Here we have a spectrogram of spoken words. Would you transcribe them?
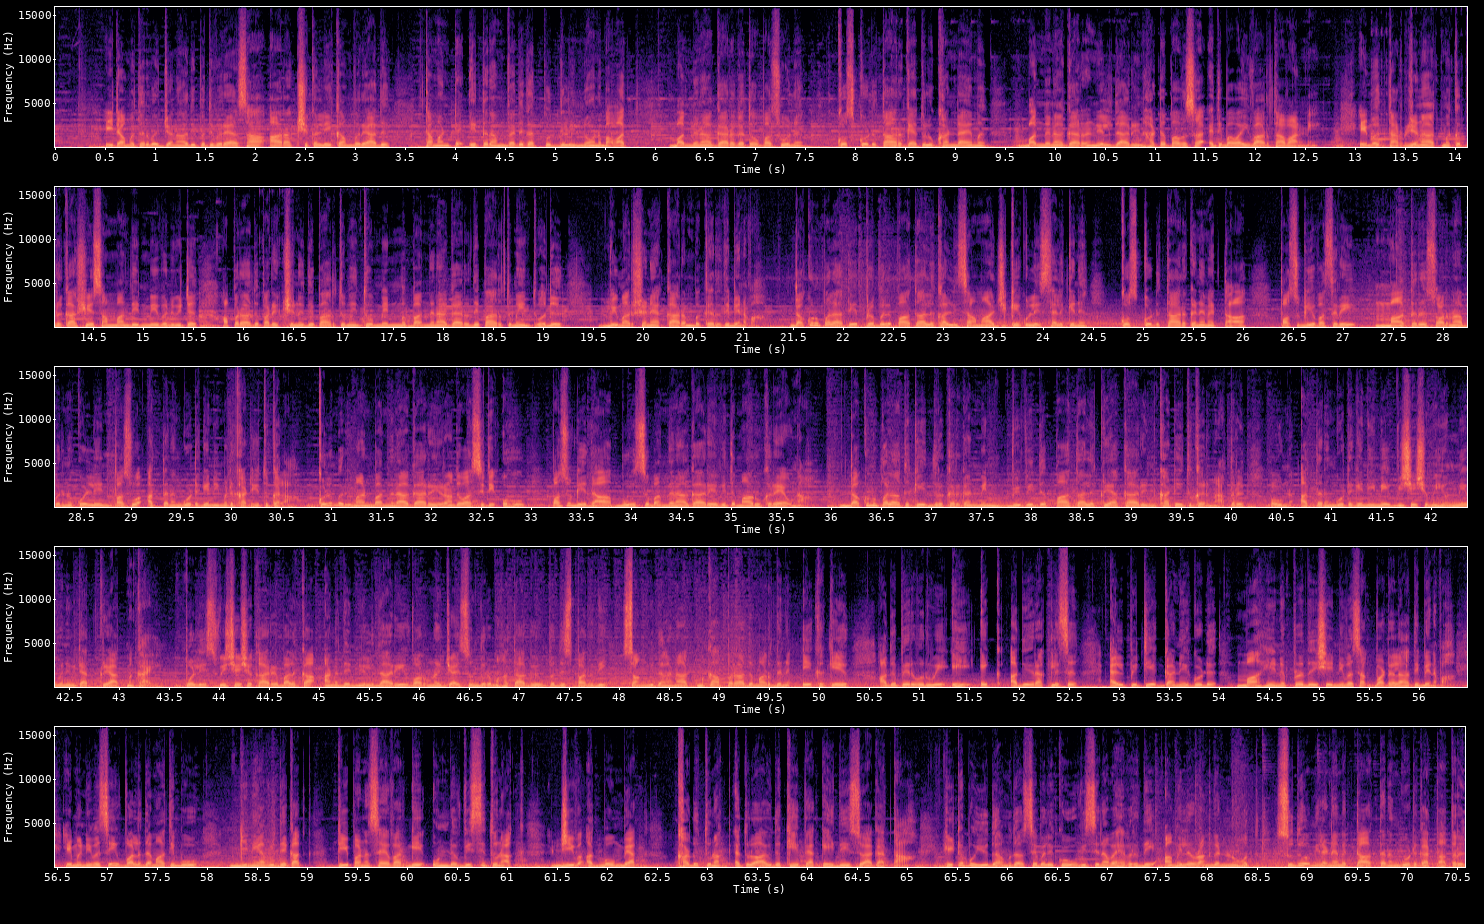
ඊට අමතරව ජනාධිපතිවරයා සහ ආරක්ෂක ලේකම්වරයාද තමන්ට එතරම් වැදගත් පුද්ගලින් නොන බවත් බන්ධනාගාරගතව පසුවන කොස්කොඩ තාරක ඇතුළු කණ්ඩායම බන්ධනාගාර නිල්ධාරින් හට පවසා ඇති බවයි වාර්තාවන්නේ. එම තර්ජනාත්මක ප්‍රකාශය සම්බන්ධින් මේ වන විට අපරාධ පරීක්ෂණ දෙපාර්තුමේන්තුව මෙන්ම බන්ධනාගාර දෙපාර්තුමේන්තුවද විමර්ශනයක් ආරම්භ කර තිබෙනවා. දකුණු පලාතේ ප්‍රබල පාතාල කල්ලි සාමාජිකයෙකු ලෙස් සැලකෙන කොස්කොඩ තාරක නැමැත්තා පසුගිය වසරේ මාතර ස්වර්ණාභරණ කොල්ලෙන් පසුව අත්තරංගුවට ගැනීමට කටයුතු කළා. කොළඹ රිමාන් බන්ධනාගාරයේ රඳවා සිටි ඔහු පසුගේදා බූස බන්ධනාගාරය වෙත මාරු කර යවුණා. දකුණු පලාත කේන්ද්‍ර කරගන්මින් විවිධ පාතාල ක්‍රියාකාරින් කටයුතු කරන අතර ඔවුන් අත්තරංගුවට ගැනීමේ විශේෂ මෙහිුම් මේ වන විටත් ක්‍රියාත්මකයි. පොලිස් විශේෂකාරය බලකා අනද නිලධාරී වරුණ ජයසුන්දර මහතාගේ උපදෙස් පරිදි සංවිධානාත්මක අපරාධ මර්ධන ඒකකය අද පෙරවරුවේ එහි එක් අධීරක් ලෙස ඇල්පිටිය ගනයගොඩ මාහේන ප්‍රදේශයේ නිවසක් වටලා තිබෙනවා. එම නිවසේ වලදමා තිබූ ගිනි අවි දෙකක් ටී පනසය වර්ගේ උන්ඩ විසිතුනක් ජීව අත්බෝම්භයක් කඩුතුනක් ඇතුළ ආයුධ කිහිපයක් එහිදී සොයාගත්තා. හිටපු යුදහමුදා සෙබලෙකු විසිනව හැවරදි අමිල රංගන නොහොත් සුදුවමිල නැමැත් තාත්තරංගුවට ගත් අතර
